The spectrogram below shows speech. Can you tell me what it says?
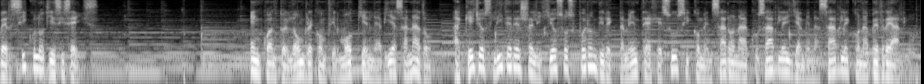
versículo 16. En cuanto el hombre confirmó quién le había sanado, aquellos líderes religiosos fueron directamente a Jesús y comenzaron a acusarle y amenazarle con apedrearlo.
